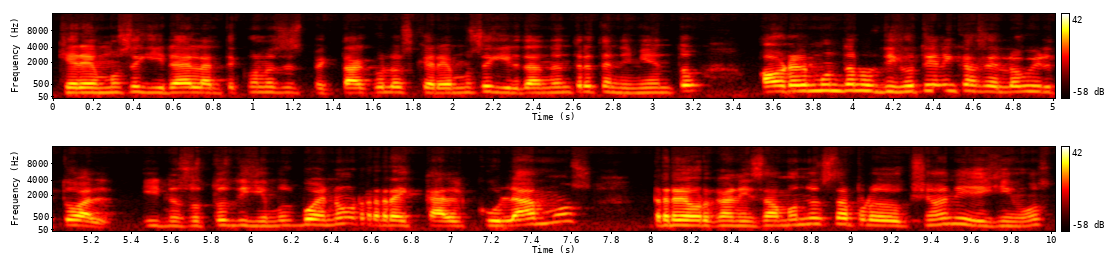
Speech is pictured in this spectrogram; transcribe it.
queremos seguir adelante con los espectáculos, queremos seguir dando entretenimiento. Ahora el mundo nos dijo tienen que hacerlo virtual y nosotros dijimos, bueno, recalculamos, reorganizamos nuestra producción y dijimos,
